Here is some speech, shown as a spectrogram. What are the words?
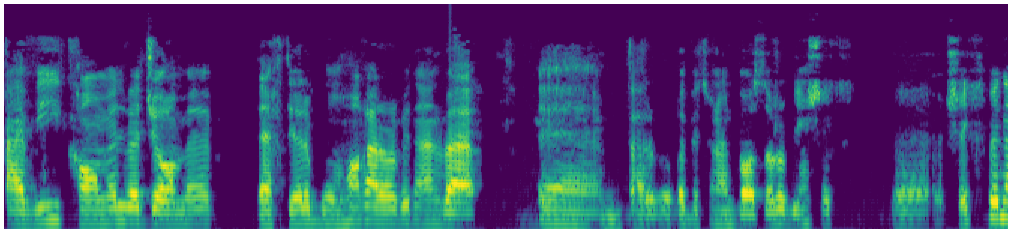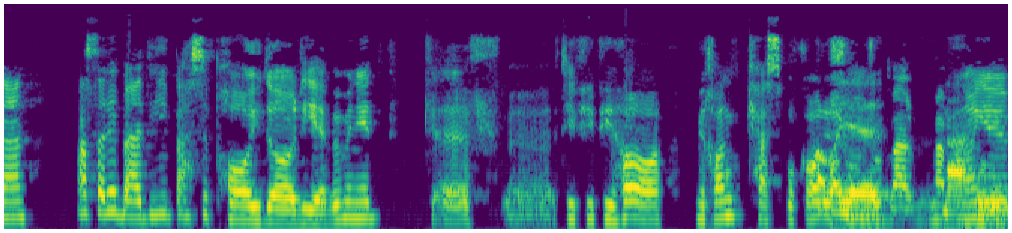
قوی کامل و جامع در اختیار بوم ها قرار بدن و در واقع بتونن بازار رو به این شکل شکل بدن. مسئله بعدی بحث پایداریه. ببینید TPP ها می‌خوان کسب و کارشون رو بر مبنای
